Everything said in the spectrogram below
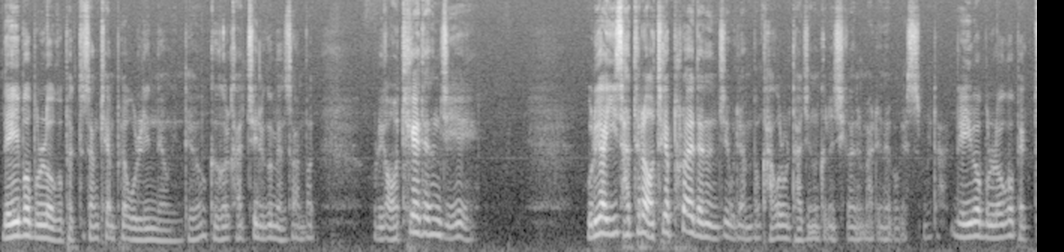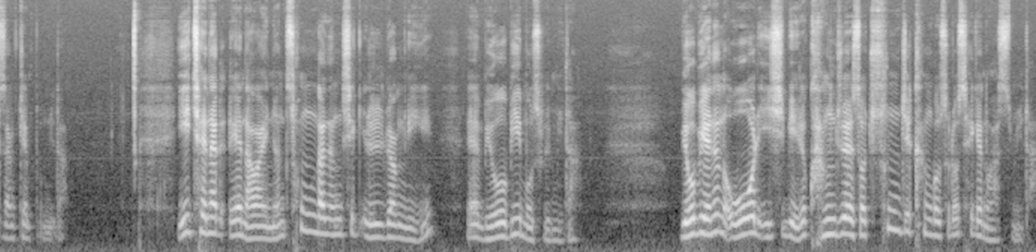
네이버 블로그 백두산 캠프에 올린 내용인데요. 그걸 같이 읽으면서 한번 우리가 어떻게 되는지 우리가 이 사태를 어떻게 풀어야 되는지 우리 한번 각오를 다지는 그런 시간을 마련해 보겠습니다. 네이버 블로그 백두산 캠프입니다. 이 채널에 나와 있는 송가능식 일병리 묘비 모습입니다. 묘비에는 5월 22일 광주에서 순직한 것으로 새겨 놓았습니다.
